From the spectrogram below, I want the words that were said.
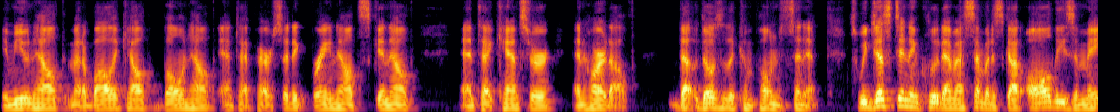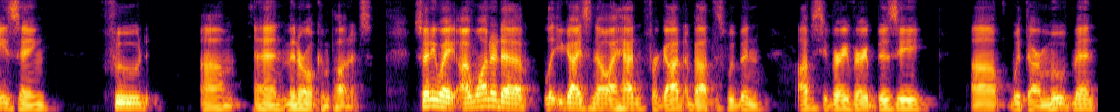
immune health, metabolic health, bone health, anti-parasitic, brain health, skin health, anti-cancer, and heart health. Th- those are the components in it. So we just didn't include MSM, but it's got all these amazing food um, and mineral components. So anyway, I wanted to let you guys know I hadn't forgotten about this. We've been obviously very, very busy uh, with our movement,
